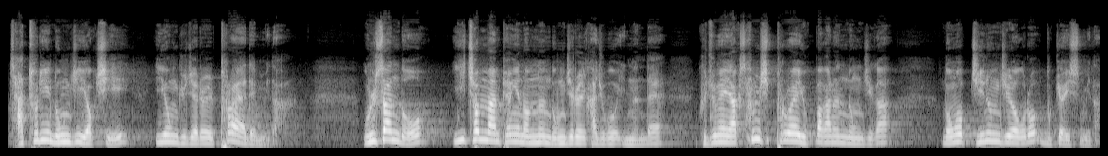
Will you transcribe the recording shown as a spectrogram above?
자투리 농지 역시 이용 규제를 풀어야 됩니다. 울산도 2천만 평이 넘는 농지를 가지고 있는데 그 중에 약 30%에 육박하는 농지가 농업진흥지역으로 묶여 있습니다.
